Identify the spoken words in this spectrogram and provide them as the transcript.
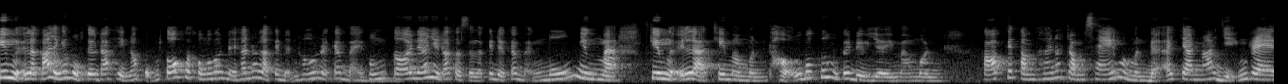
kim nghĩ là có những cái mục tiêu đó thì nó cũng tốt và không có vấn đề hết, đó là cái định hướng để các bạn hướng tới. Nếu như đó thực sự là cái điều các bạn muốn, nhưng mà kim nghĩ là khi mà mình thử bất cứ một cái điều gì mà mình có cái tâm thế nó trong sáng và mình để cho nó diễn ra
